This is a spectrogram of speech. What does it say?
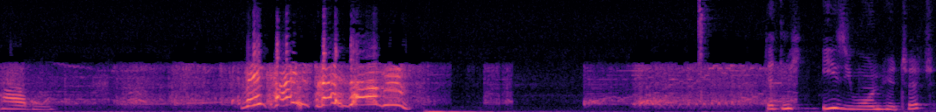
haben. Ich will keinen Stress haben. Der hat mich easy one-hitted.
